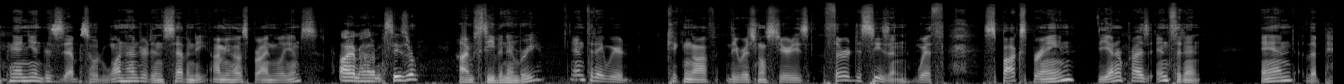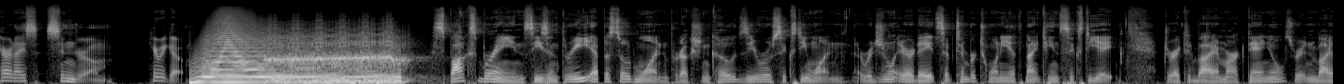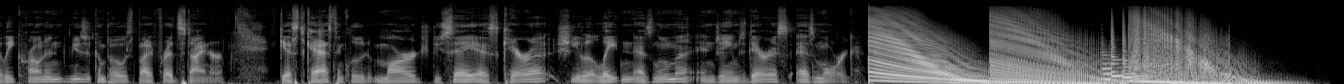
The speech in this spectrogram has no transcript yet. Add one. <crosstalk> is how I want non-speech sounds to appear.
Companion. This is episode 170. I'm your host, Brian Williams. I'm Adam Caesar. I'm Stephen Embry. And today we're kicking off the original series' third season with Spock's Brain, The Enterprise Incident, and The Paradise Syndrome. Here we go. Spock's Brain, Season 3, Episode 1, Production Code 061. Original air date September 20th, 1968. Directed by Marc Daniels, written by Lee Cronin, music composed by Fred Steiner. Guest cast include Marj Dusay as Kara, Sheila Leighton as Luma, and James Daris as Morg.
